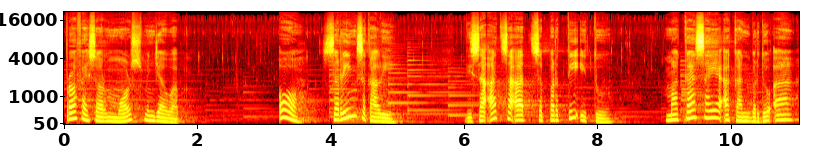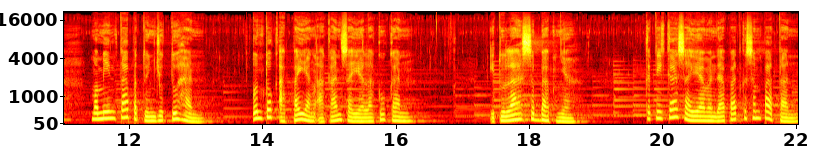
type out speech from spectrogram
Profesor Morse menjawab, "Oh, sering sekali." Di saat-saat seperti itu, maka saya akan berdoa meminta petunjuk Tuhan untuk apa yang akan saya lakukan. Itulah sebabnya, ketika saya mendapat kesempatan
